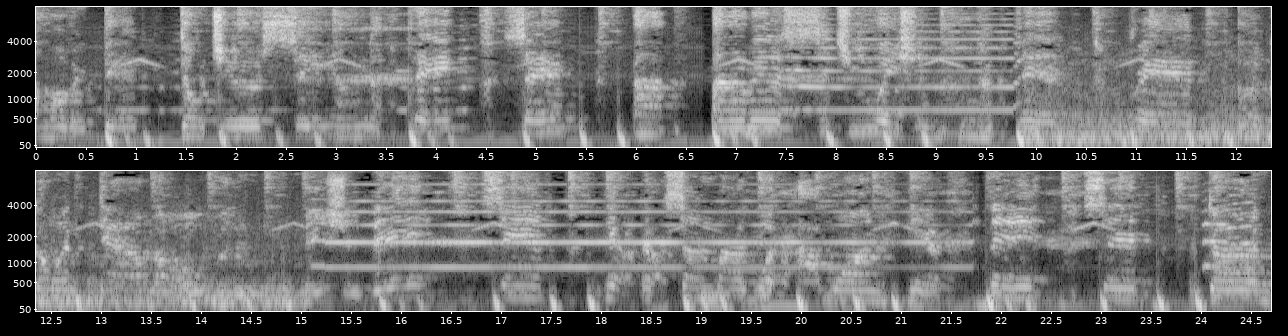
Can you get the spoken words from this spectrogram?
I'm already dead. Don't you see? And they say I, I'm in a situation that red blood going down all over the nation. They said there are some of what I want here. They said darling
